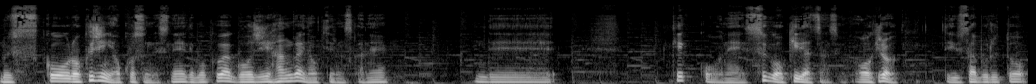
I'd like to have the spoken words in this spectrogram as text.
息子を6時に起こすんですね。で僕は5時半ぐらいに起きてるんですかね。で結構ねすぐ起きるやつなんですよ。起きろって揺さぶると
